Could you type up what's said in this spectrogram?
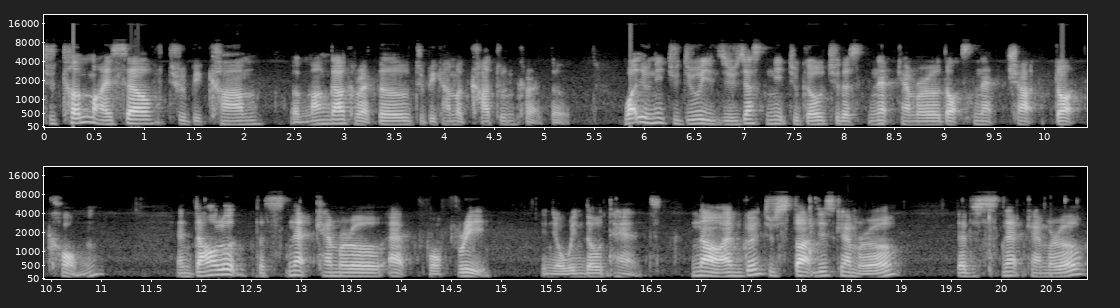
to turn myself to become a manga character, to become a cartoon character. What you need to do is you just need to go to the snapcamera.snapchat.com and download the Snap Camera app for free in your Windows 10. Now I'm going to start this camera, that is Snap Camera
